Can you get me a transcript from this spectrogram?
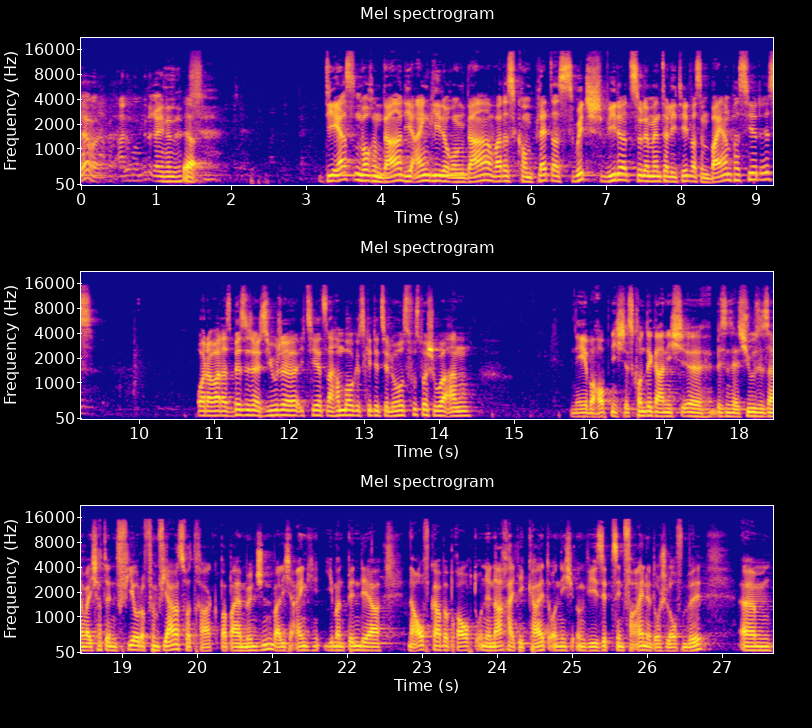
ja, alle mal mitrechnen. Ja. Die ersten Wochen da, die Eingliederung da, war das komplett das Switch wieder zu der Mentalität, was in Bayern passiert ist? Oder war das Business as usual? Ich ziehe jetzt nach Hamburg, es geht jetzt hier los, Fußballschuhe an. Nee, überhaupt nicht. Das konnte gar nicht äh, Business as usual sein, weil ich hatte einen vier- oder fünf Jahresvertrag bei Bayern München, weil ich eigentlich jemand bin, der eine Aufgabe braucht und eine Nachhaltigkeit und nicht irgendwie 17 Vereine durchlaufen will. Ähm,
